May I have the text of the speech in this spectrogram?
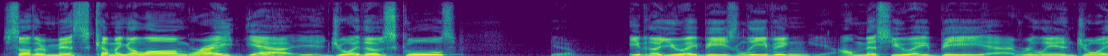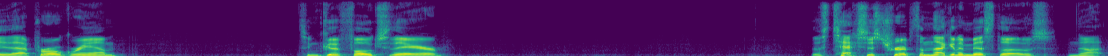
Southern Miss coming along, right? Yeah, enjoy those schools. You know, even though UAB is leaving, I'll miss UAB. I really enjoy that program. Some good folks there. Those Texas trips, I'm not going to miss those. Not,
